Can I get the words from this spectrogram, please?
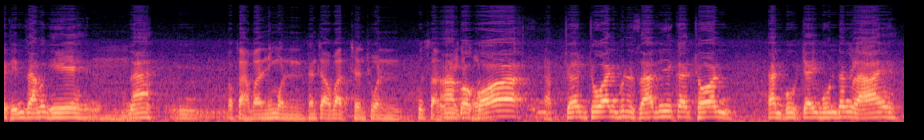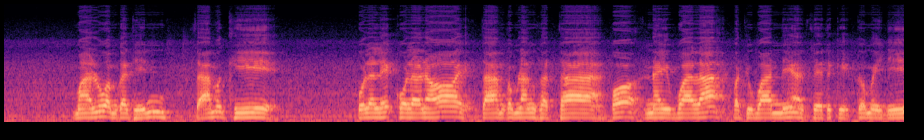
กฐินสามัคคีอืมนะอืม ก็กล่าวว่านิมนต์ท่านเจ้าอาวาดเชิญชวนพุทธศาสนิอ่ากชนก็ขอครับ เชิญชวนพุทธศาสนิกชน ท่านผู้ใจบุญทั้งหลาย มาร่วมกระถิน สามัคคี คนละเล็กคนละน้อย ตามกำลังศรัทธา เพราะในวาระปัจจุบันเนี้ยเศรษฐกิจก็ไม่ดี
